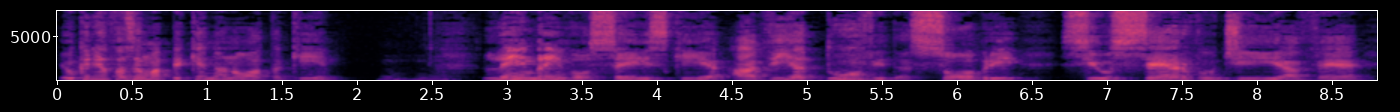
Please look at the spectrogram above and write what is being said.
Eu queria fazer uma pequena nota aqui. Uhum. Lembrem vocês que havia dúvidas sobre se o servo de Yahvé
